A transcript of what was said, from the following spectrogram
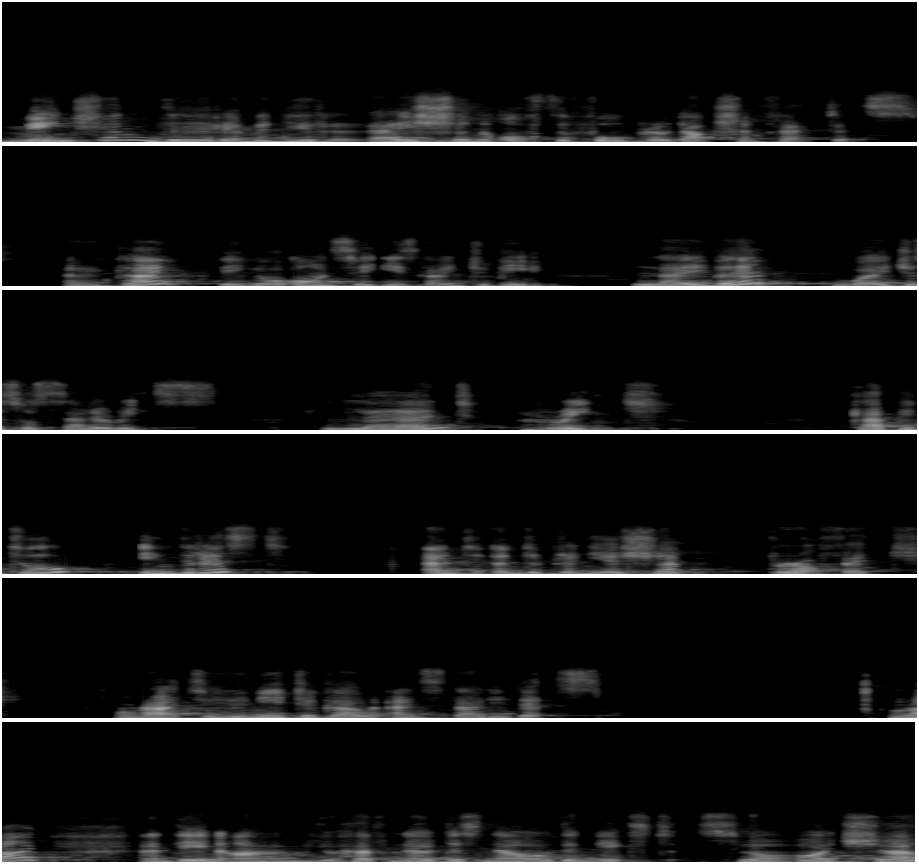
Mention the remuneration of the four production factors. Okay, then your answer is going to be labor, wages or salaries, land, rent, capital, interest, and entrepreneurship, profit. All right, so you need to go and study this. All right, and then um, you have noticed now the next slideshow.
